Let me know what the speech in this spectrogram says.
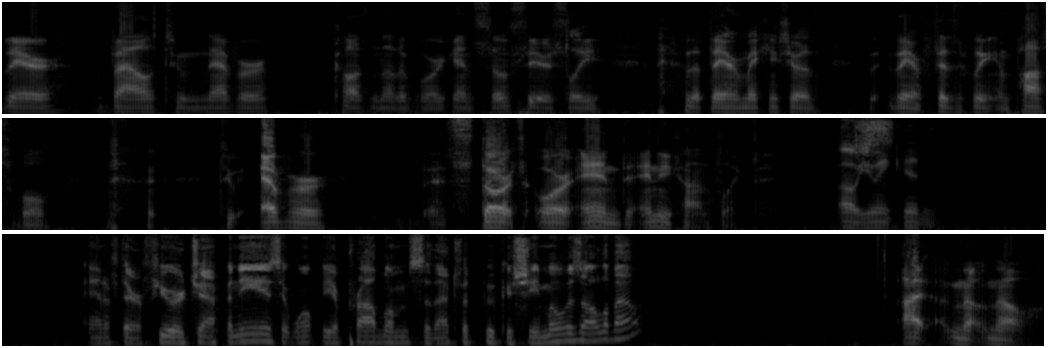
their vow to never cause another war again so seriously that they are making sure that they are physically impossible to ever start or end any conflict. oh, you ain't kidding. And if there are fewer Japanese, it won't be a problem. So that's what Fukushima was all about. I no no.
